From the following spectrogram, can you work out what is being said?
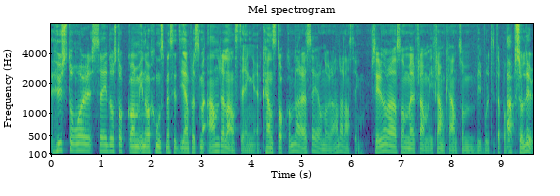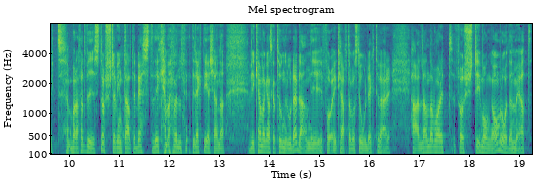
Hur står sig då Stockholm innovationsmässigt jämfört med andra landsting? Kan Stockholm lära sig av några andra landsting? Ser du några som är fram, i framkant som vi borde titta på? Absolut. Bara för att vi är störst är vi inte alltid bäst. Det kan man väl direkt erkänna. Vi kan vara ganska tungrodda ibland i, i kraft av vår storlek tyvärr. Halland har varit först i många områden med att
